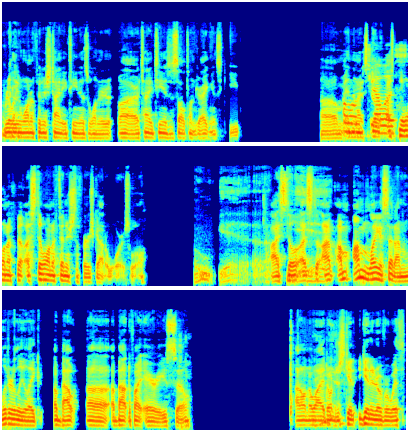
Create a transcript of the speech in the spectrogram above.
really Okay. want to finish Tiny Tina's Wonder, uh, Tiny Tina's Assault on Dragon's Keep. Um, Oh, and then I'm I still, I still want to, I still want to finish the first God of War as well. Oh yeah. I still, I still, I'm, I'm, I'm, like I said, I'm literally like about, uh, about to fight Ares. So I don't know why I don't Yeah. just get get it over with.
